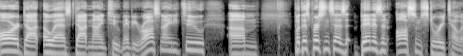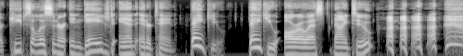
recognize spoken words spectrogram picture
r.os.92, maybe Ross92. Um, but this person says Ben is an awesome storyteller, keeps the listener engaged and entertained. Thank you. Thank you, ROS92.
